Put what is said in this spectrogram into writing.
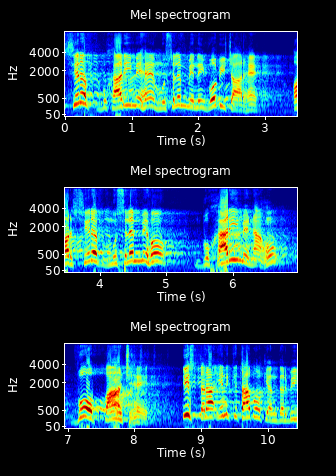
सिर्फ़ बुखारी में है, मुस्लिम में नहीं, वो भी चार हैं। और सिर्फ़ मुस्लिम में हो, बुखारी में ना हो, वो पाँच हैं। इस तरह इन किताबों के अंदर भी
